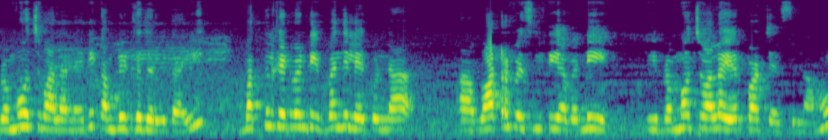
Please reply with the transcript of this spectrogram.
బ్రహ్మోత్సవాలు అనేది కంప్లీట్గా జరుగుతాయి. భక్తులకు ఎటువంటి ఇబ్బంది లేకుండా వాటర్ ఫెసిలిటీ అవన్నీ ఈ బ్రహ్మోత్సవాల్లో ఏర్పాటు చేస్తున్నాము.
